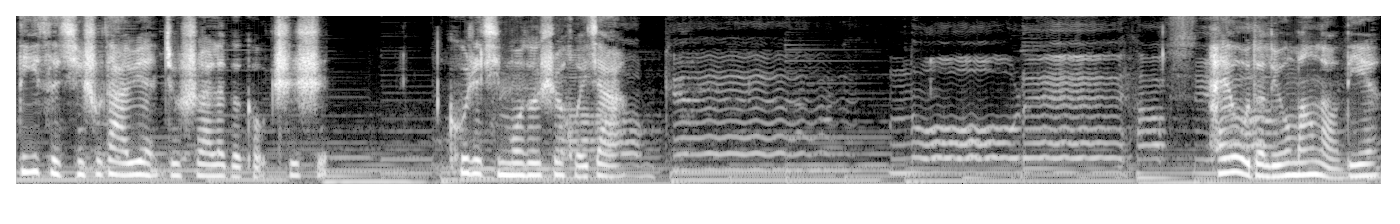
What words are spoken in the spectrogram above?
第一次骑出大院就摔了个狗吃屎，哭着骑摩托车回家。还有我的流氓老爹，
